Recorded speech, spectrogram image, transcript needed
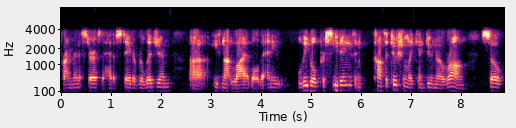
prime minister, as the head of state of religion. Uh, he's not liable to any legal proceedings and constitutionally can do no wrong. So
